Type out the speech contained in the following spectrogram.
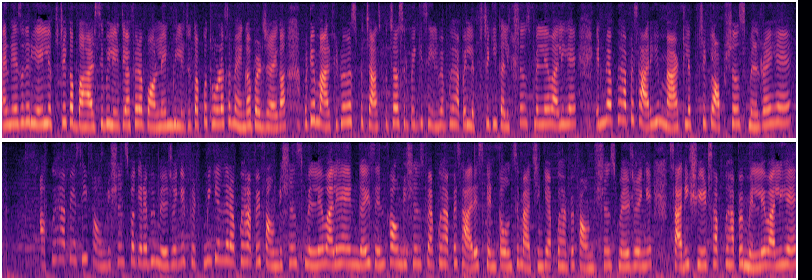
एंड गैस अगर यही लिपस्टिक आप बाहर से भी लेते हो या फिर आप ऑनलाइन भी लेते हो तो आपको थोड़ा सा महँगा पड़ जाएगा। बट ये मार्केट में बस पचास पचास रुपये की सेल में आपको यहाँ पे लिपस्टिक की कलेक्शन मिलने वाली है। इनमें आपको यहाँ पे सारी ही मैट लिपस्टिक के ऑप्शन मिल रहे हैं। आपको यहाँ पे ऐसे ही फाउंडेशंस वगैरह भी मिल जाएँगे। फिटमी के अंदर आपको यहाँ पे फाउंडेशन मिलने वाले हैं। इन गाइज़ इन फाउंडेशन पे आपको यहाँ पे सारे स्किन टोन से मैचिंग के आपको यहाँ पे फाउंडेशन मिल जाएँगे। सारी शेड्स आपको यहाँ पे मिलने वाली है।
